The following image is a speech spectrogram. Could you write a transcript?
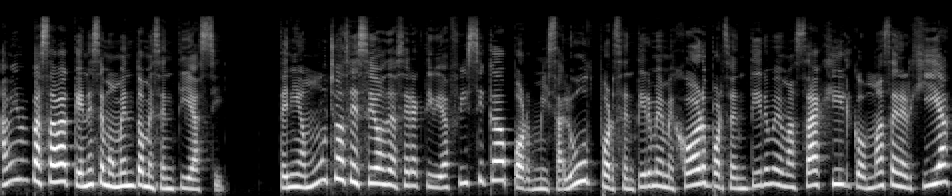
A mí me pasaba que en ese momento me sentía así. Tenía muchos deseos de hacer actividad física por mi salud, por sentirme mejor, por sentirme más ágil, con más energía,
